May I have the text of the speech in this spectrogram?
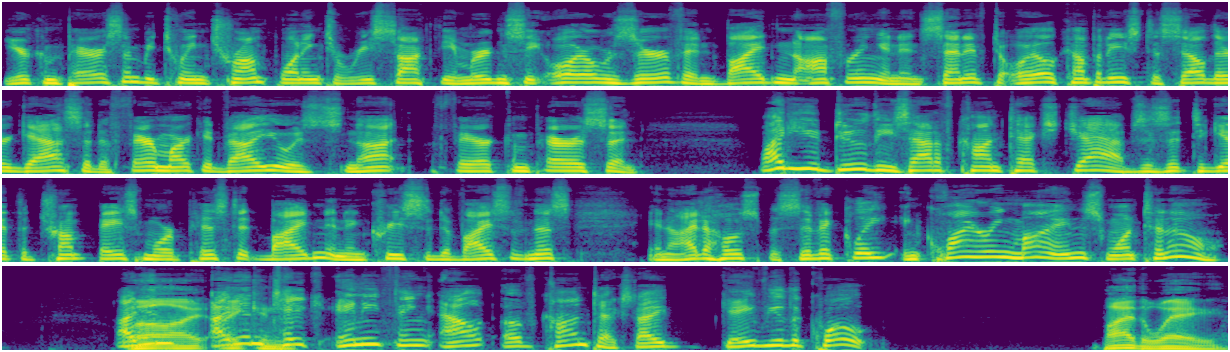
Your comparison between Trump wanting to restock the emergency oil reserve and Biden offering an incentive to oil companies to sell their gas at a fair market value is not a fair comparison. Why do you do these out of context jabs? Is it to get the Trump base more pissed at Biden and increase the divisiveness in Idaho specifically? Inquiring minds want to know. I Well, didn't, I- I, I didn't can- take anything out of context. I gave you the quote. By the way,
